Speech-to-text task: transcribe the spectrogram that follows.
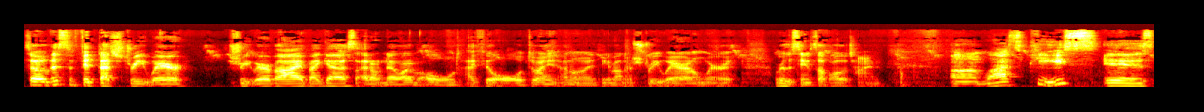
So this would fit that streetwear streetwear vibe, I guess. I don't know. I'm old. I feel old. Do I? I don't know anything about their streetwear. I don't wear it. I wear the same stuff all the time. Um, last piece is,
